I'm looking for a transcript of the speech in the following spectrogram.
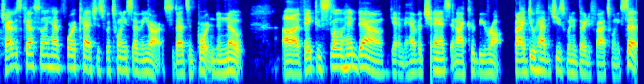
Travis Kelce only had four catches for 27 yards. So that's important to note. Uh, if they can slow him down, again, they have a chance, and I could be wrong. But I do have the Chiefs winning 35 27.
